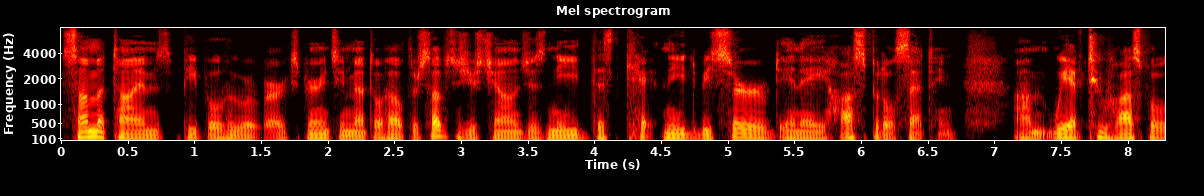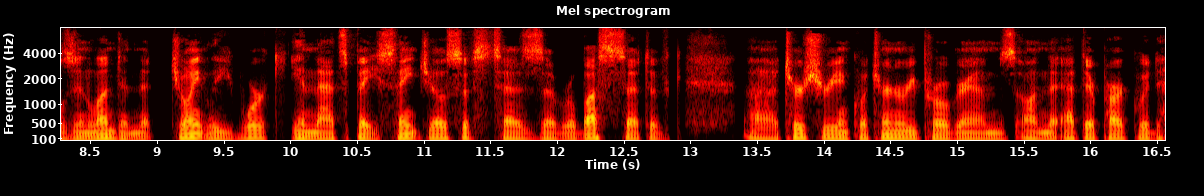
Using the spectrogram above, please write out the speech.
sometimes people who are experiencing mental health or substance use challenges need this need to be served in a hospital setting. Um, we have two hospitals in London that jointly work in that space. St. Joseph's has a robust set of uh, tertiary and quaternary programs on the, at their Parkwood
